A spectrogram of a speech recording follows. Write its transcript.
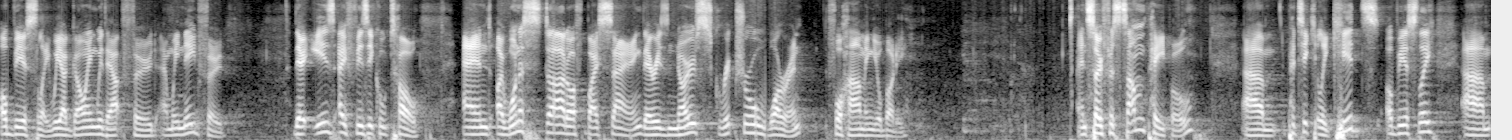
Obviously, we are going without food and we need food. There is a physical toll. And I want to start off by saying there is no scriptural warrant for harming your body. And so, for some people, um, particularly kids, obviously, um,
